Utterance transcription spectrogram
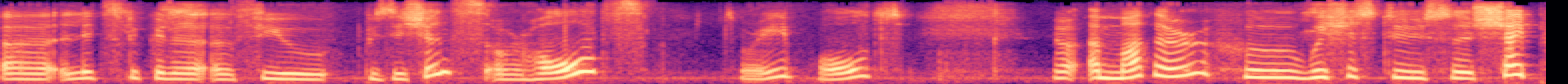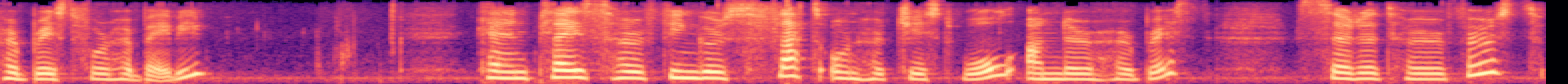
uh, let's look at a, a, few positions or holds. Sorry, holds. Now, a mother who wishes to shape her breast for her baby can place her fingers flat on her chest wall under her breast so that her first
